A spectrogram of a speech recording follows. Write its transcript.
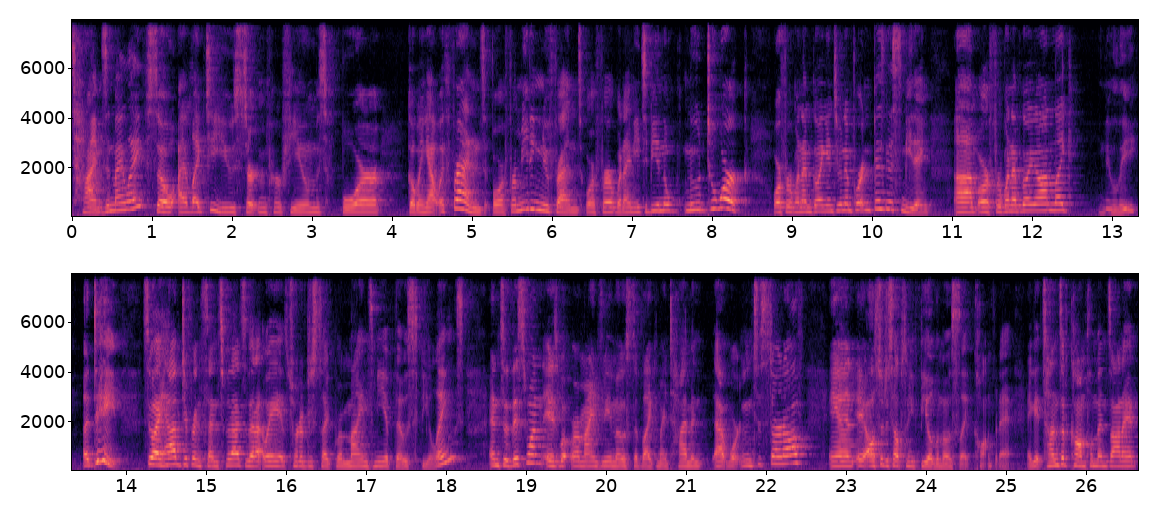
times in my life. So I like to use certain perfumes for going out with friends or for meeting new friends or for when I need to be in the mood to work or for when I'm going into an important business meeting um, or for when I'm going on like newly a date. So I have different scents for that so that way it sort of just like reminds me of those feelings. And so this one is what reminds me most of like my time in, at Wharton to start off and it also just helps me feel the most like confident. I get tons of compliments on it.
